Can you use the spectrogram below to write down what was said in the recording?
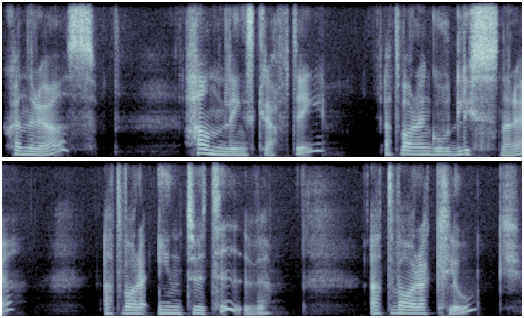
generös, handlingskraftig, att vara en god lyssnare, att vara intuitiv, att vara klok,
